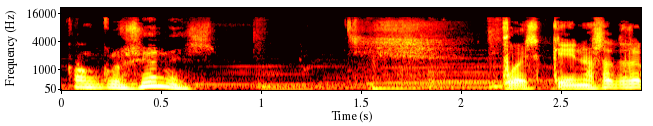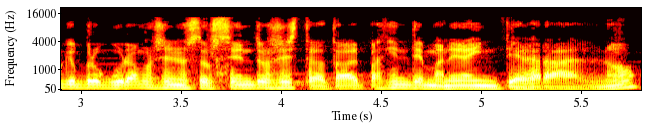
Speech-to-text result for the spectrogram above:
conclusiones. Pues que nosotros lo que procuramos en nuestros centros es tratar al paciente de manera integral, ¿no?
